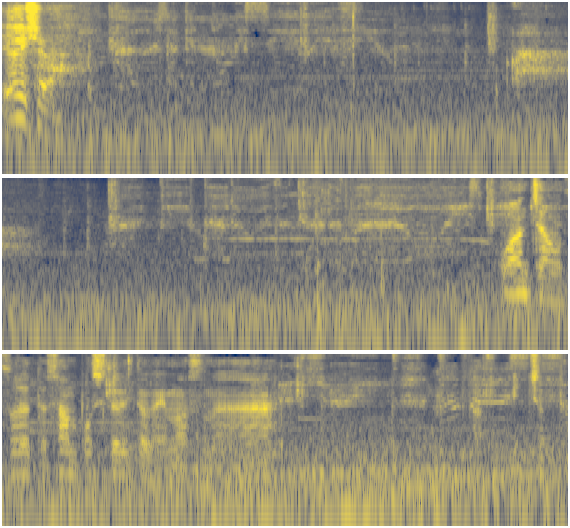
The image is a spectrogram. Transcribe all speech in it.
ょ。よいしょワンちゃんを連れて散歩してる人がいますね。あ行っちゃった。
